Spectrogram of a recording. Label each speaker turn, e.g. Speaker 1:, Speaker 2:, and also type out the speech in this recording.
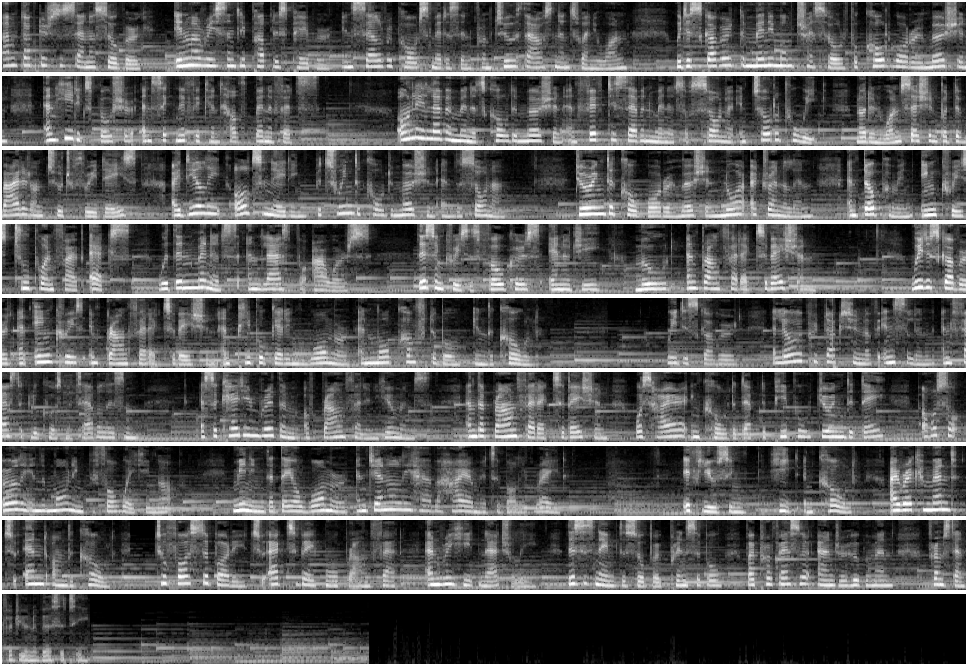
Speaker 1: I'm Dr. Susanna Søberg. In my recently published paper in Cell Reports Medicine from 2021, we discovered the minimum threshold for cold water immersion and heat exposure and significant health benefits. Only 11 minutes cold immersion and 57 minutes of sauna in total per week, not in one session but divided on 2 to 3 days, ideally alternating between the cold immersion and the sauna. During the cold water immersion, noradrenaline and dopamine increase 2.5x within minutes and last for hours. This increases focus, energy, mood, and brown fat activation. We discovered an increase in brown fat activation and people getting warmer and more comfortable in the cold. We discovered a lower production of insulin and faster glucose metabolism, a circadian rhythm of brown fat in humans, and that brown fat activation was higher in cold adapted people during the day, also early in the morning before waking up, meaning that they are warmer and generally have a higher metabolic rate. If using heat and cold, I recommend to end on the cold to force the body to activate more brown fat and reheat naturally. This is named the Søberg Principle by Professor Andrew Huberman from Stanford University.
